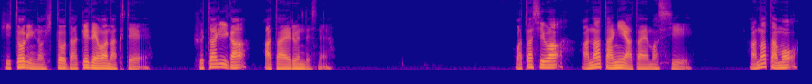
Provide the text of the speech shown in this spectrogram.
一人の人だけではなくて、二人が与えるんですね。私はあなたに与えますし、あなたも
